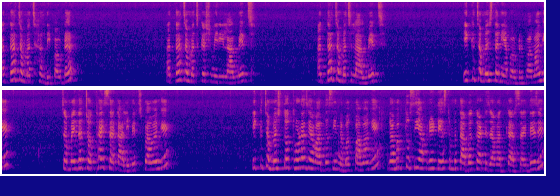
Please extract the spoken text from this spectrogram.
ਅੱਧਾ ਚਮਚ ਹਲਦੀ ਪਾਊਡਰ ਅੱਧਾ ਚਮਚ ਕਸ਼ਮੀਰੀ ਲਾਲ ਮਿਰਚ ਅੱਧਾ ਚਮਚ ਲਾਲ ਮਿਰਚ ਇੱਕ ਚਮਚ ਧਨੀਆ ਪਾਊਡਰ ਪਾਵਾਂਗੇ ਚਮਚ ਦਾ ਚੌਥਾ ਹਿੱਸਾ ਕਾਲੀ ਮਿਰਚ ਪਾਵਾਂਗੇ ਇੱਕ ਚਮਚ ਤੋਂ ਥੋੜਾ ਜਿਹਾ ਵੱਧ ਅਸੀਂ ਨਮਕ ਪਾਵਾਂਗੇ ਨਮਕ ਤੁਸੀਂ ਆਪਣੇ ਟੇਸਟ ਮੁਤਾਬਕ ਘੱਟ ਜਾਂ ਵੱਧ ਕਰ ਸਕਦੇ ਜੇ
